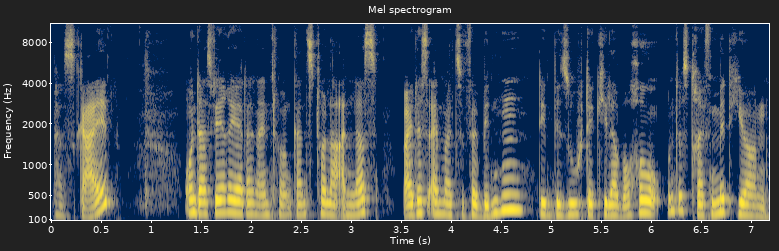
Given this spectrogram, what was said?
per Skype und das wäre ja dann ein to ganz toller Anlass, beides einmal zu verbinden, den Besuch der Kieler Woche und das Treffen mit Jörn.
